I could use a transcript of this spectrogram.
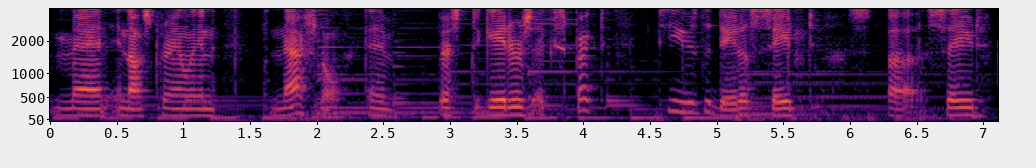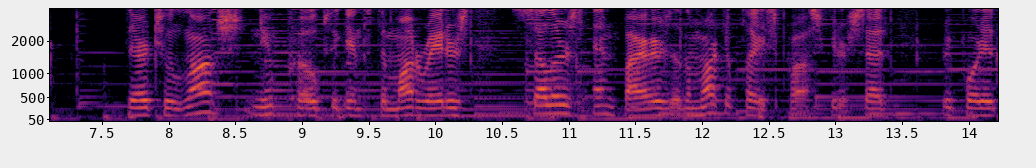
man in Australian national. Investigators expect to use the data saved, uh, saved there to launch new probes against the moderators, sellers, and buyers of the marketplace, prosecutor said, reported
